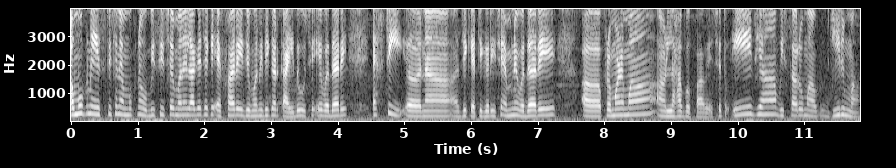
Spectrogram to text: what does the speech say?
અમુકને એસટી છે ને અમુકને ઓબીસી છે. મને લાગે છે કે એફઆરએ જે વનાધિકાર કાયદો છે એ વધારે એસટીના જે કેટેગરી છે એમને વધારે પ્રમાણમાં લાભ અપાવે છે. તો એ જ્યાં વિસ્તારોમાં ગીરમાં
